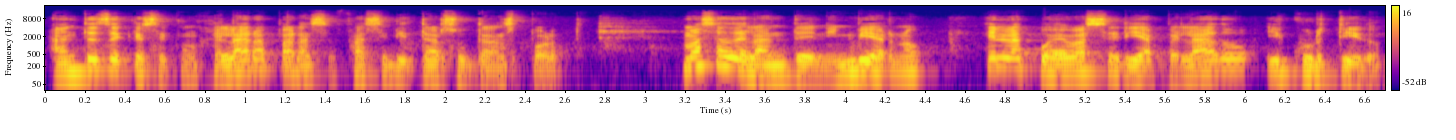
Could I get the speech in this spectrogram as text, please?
antes de que se congelara para facilitar su transporte. Más adelante, en invierno, en la cueva sería pelado y curtido.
